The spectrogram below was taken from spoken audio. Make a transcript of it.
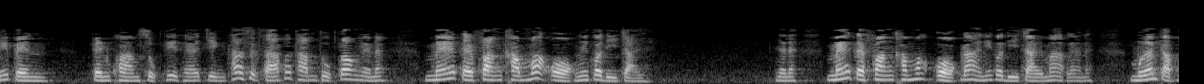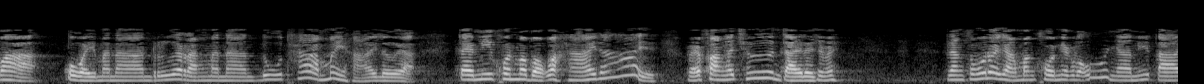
นี้เป็นเป็นความสุขที่แท้จริง ถ้าศึกษาพระธรรมถูกต้องเนี่ยนะ แม้แต่ฟังคำว่าออกนี่ก็ดีใจ เนี่ยนะแม้แต่ฟังคำว่าออกได้นี่ก็ดีใจมากแล้วนะเหมือนกับว่าป่วยมานานเรื้อรังมานานดูท่าไม่หายเลยอะ่ะ แต่มีคนมาบอกว่าหายได้แหมฟังแล้วชื่นใจเลยใช่ไหมอย่างสมมติว่าอย่างบางคนเนี่ยก็บอกโอ้ยงานนี้ตาย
